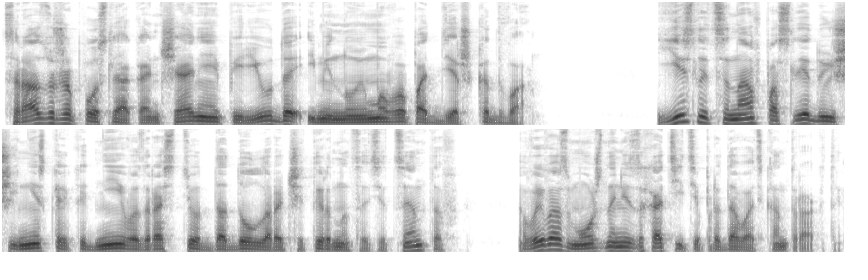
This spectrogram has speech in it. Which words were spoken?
сразу же после окончания периода, именуемого «поддержка 2». Если цена в последующие несколько дней возрастет до доллара 14 центов, вы, возможно, не захотите продавать контракты.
